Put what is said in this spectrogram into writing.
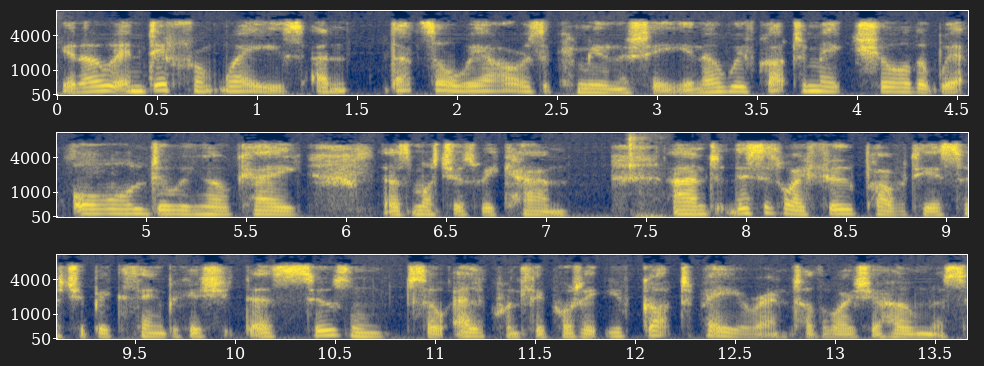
you know, in different ways. And that's all we are as a community. You know, we've got to make sure that we're all doing okay as much as we can. And this is why food poverty is such a big thing because, she, as Susan so eloquently put it, you've got to pay your rent, otherwise you're homeless.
